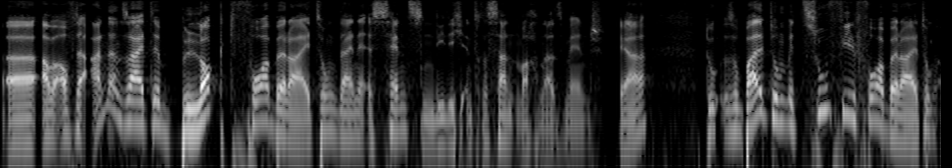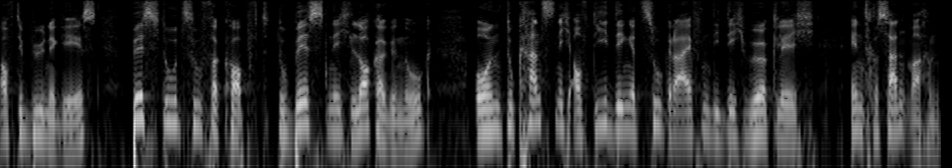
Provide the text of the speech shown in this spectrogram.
Äh, aber auf der anderen Seite blockt Vorbereitung deine Essenzen, die dich interessant machen als Mensch. Ja, du, sobald du mit zu viel Vorbereitung auf die Bühne gehst, bist du zu verkopft. Du bist nicht locker genug und du kannst nicht auf die Dinge zugreifen, die dich wirklich interessant machen.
